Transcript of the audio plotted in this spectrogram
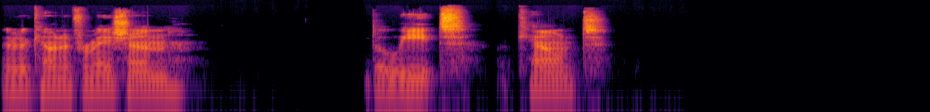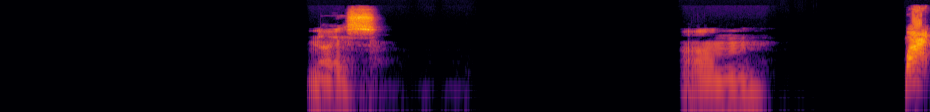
Edit account information. Delete account. Nice. Um. What?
